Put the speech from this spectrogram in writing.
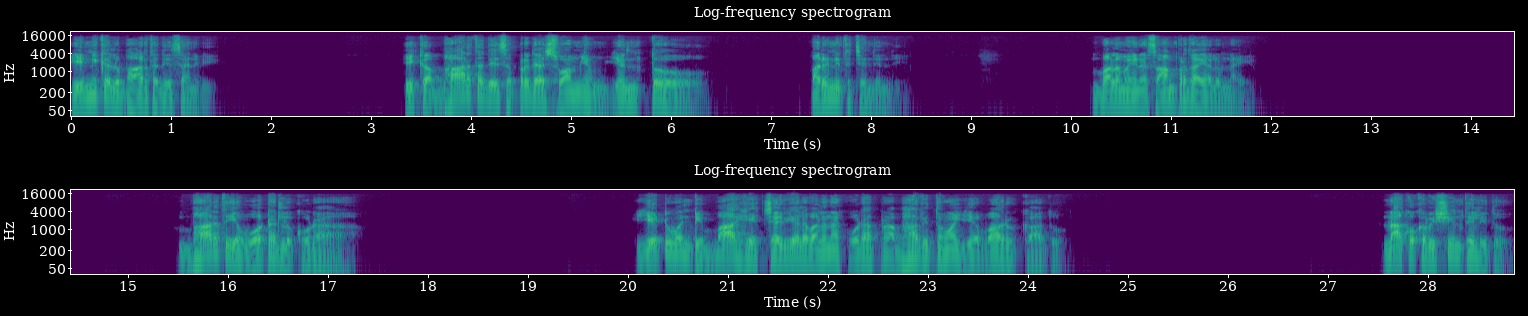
ఎన్నికలు భారతదేశానివి. ఇక భారతదేశ ప్రజాస్వామ్యం ఎంతో పరిణితి చెందింది. బలమైన సాంప్రదాయాలున్నాయి. భారతీయ ఓటర్లు కూడా ఎటువంటి బాహ్య చర్యల వలన కూడా ప్రభావితం అయ్యేవారు కాదు. నాకొక విషయం తెలీదు.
